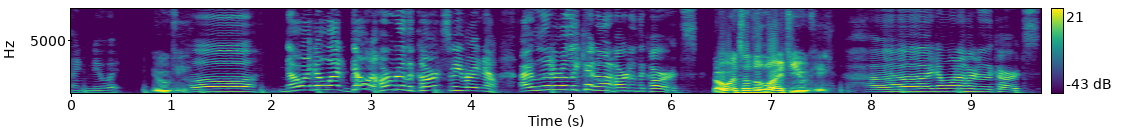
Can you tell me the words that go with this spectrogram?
I knew it. Yugi. Oh no! I don't want. Don't heart of the cards to me right now. I literally cannot heart of the cards. Go into the light, Yugi. Uh, I don't want to heart of the cards.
